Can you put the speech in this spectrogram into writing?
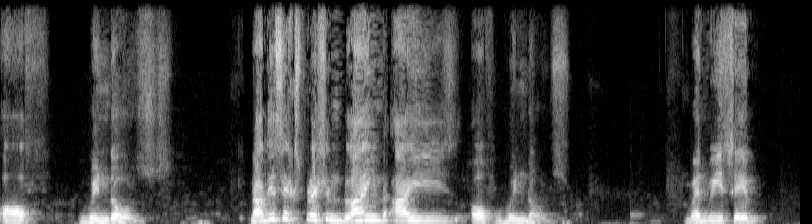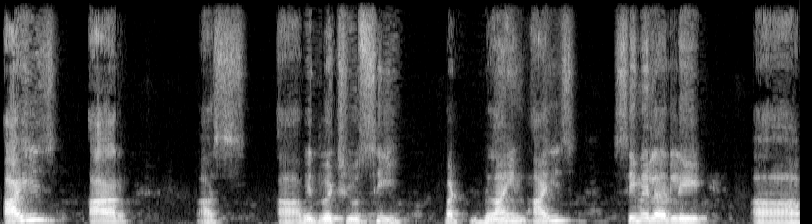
of windows. Now this expression, blind eyes of windows, when we say eyes are us, uh, with which you see, but blind eyes, similarly, uh,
